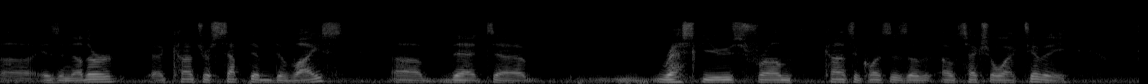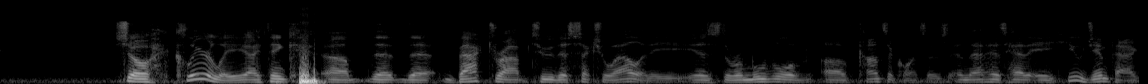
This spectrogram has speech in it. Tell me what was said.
uh, is another uh, contraceptive device uh, that uh, rescues from consequences of, of sexual activity. So clearly, I think uh, the the backdrop to this sexuality is the removal of, of consequences, and that has had a huge impact.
